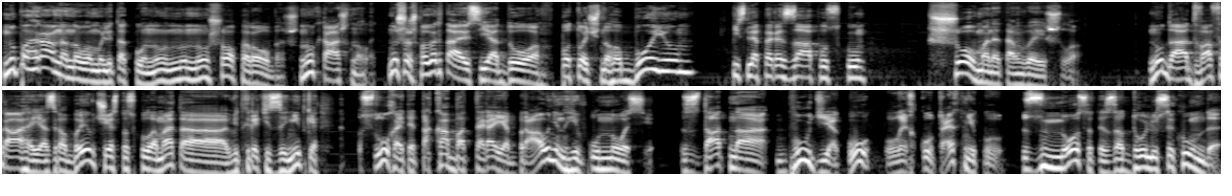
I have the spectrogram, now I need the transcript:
ну пограв на новому літаку. Ну, ну, ну, що поробиш? Ну, крашнулась. Ну що ж, повертаюсь я до поточного бою після перезапуску. Що в мене там вийшло? Ну да, два фраги я зробив, чисто з кулемета відкриті зенітки. Слухайте, така батарея браунінгів у носі здатна будь-яку легку техніку зносити за долю секунди.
